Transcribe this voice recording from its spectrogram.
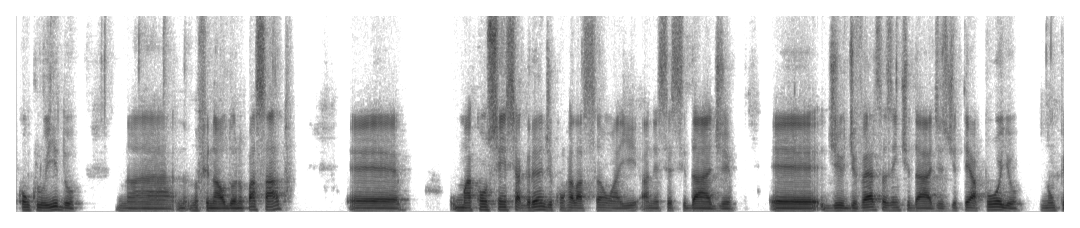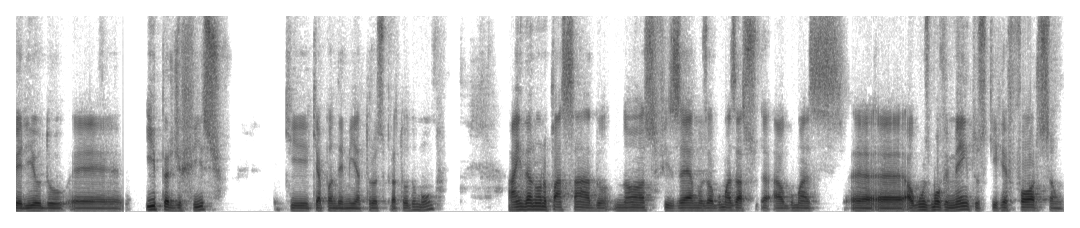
concluído na, no final do ano passado, é, uma consciência grande com relação aí à necessidade é, de diversas entidades de ter apoio num período é, hiper difícil que, que a pandemia trouxe para todo mundo. Ainda no ano passado, nós fizemos algumas, algumas, é, é, alguns movimentos que reforçam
